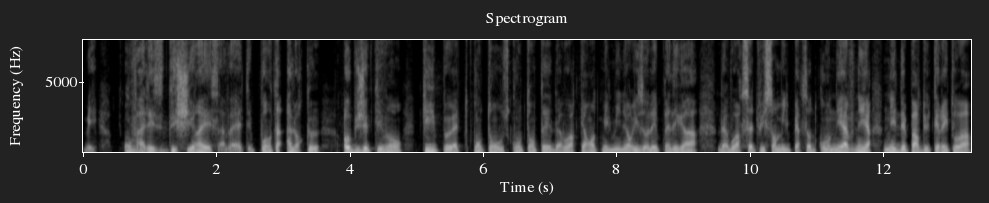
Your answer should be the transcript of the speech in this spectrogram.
Mais on va aller se déchirer, ça va être épouvantable. Alors que, objectivement, qui peut être content ou se contenter d'avoir 40 000 mineurs isolés près des gares, d'avoir 700-800 000 personnes qui n'ont ni avenir ni départ du territoire,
